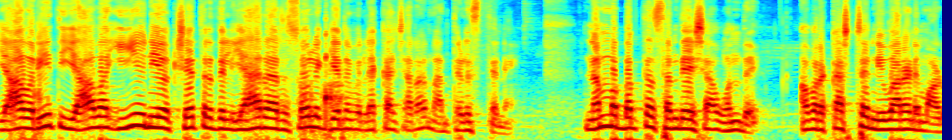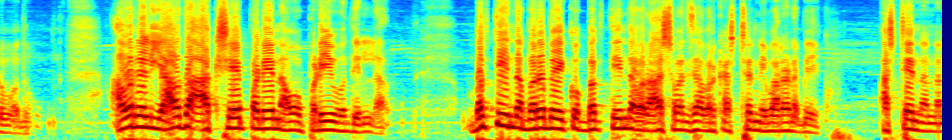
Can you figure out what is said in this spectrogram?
ಯಾವ ರೀತಿ, ಯಾವ ಈ ನೀವು ಕ್ಷೇತ್ರದಲ್ಲಿ ಯಾರ್ಯಾರು ಸೋಲಿಗೆ ಎನ್ನುವ ಲೆಕ್ಕಾಚಾರ ನಾನು ತಿಳಿಸ್ತೇನೆ. ನಮ್ಮ ಭಕ್ತ ಸಂದೇಶ ಒಂದೇ. ಅವರ ಕಷ್ಟ ನಿವಾರಣೆ ಮಾಡುವುದು. ಅವರಲ್ಲಿ ಯಾವುದೇ ಆಕ್ಷೇಪಣೆ ನಾವು ಪಡೆಯುವುದಿಲ್ಲ. ಭಕ್ತಿಯಿಂದ ಬರಬೇಕು, ಭಕ್ತಿಯಿಂದ ಅವರ ಆಶೀರ್ವದಿಸಿ ಅವರ ಕಷ್ಟ ನಿವಾರಣೆ ಬೇಕು ಅಷ್ಟೇ ನನ್ನ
